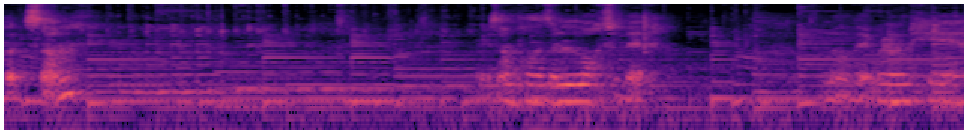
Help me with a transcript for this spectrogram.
put some. For example, there's a lot of it, a lot of it around here.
